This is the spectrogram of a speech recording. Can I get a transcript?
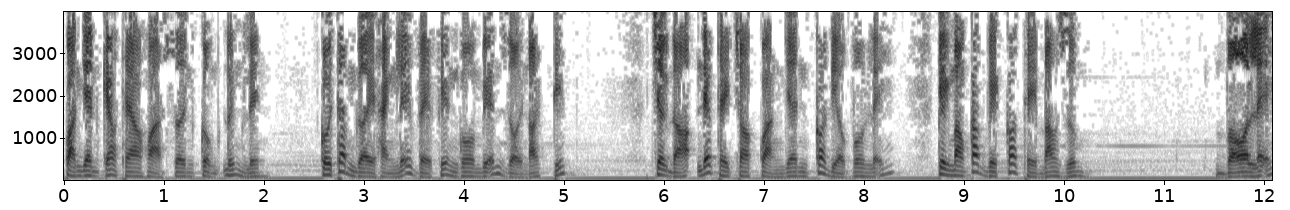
Quảng nhân kéo theo Hòa Sơn cùng đứng lên. Cúi thấp người hành lễ về phía ngô miễn rồi nói tiếp. Trước đó, nếu thầy cho Quảng nhân có điều vô lễ Kinh mong các việc có thể bao dung. Vô lễ?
